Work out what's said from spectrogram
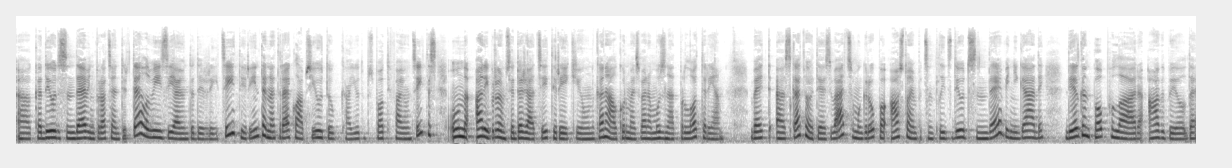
ka 29% ir televīzijai, un tad ir arī citi, ir interneta reklāmas, YouTube, kā YouTube, Spotify un citas. Un arī, protams, ir dažādi citi rīki un kanāli, kur mēs varam uzzināt par loterijām. Bet skatoties vecuma grupu 18 līdz 29 gadi, diezgan populāra atbilde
